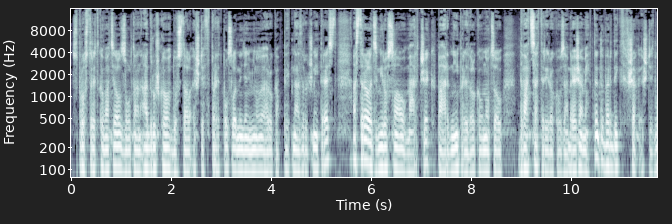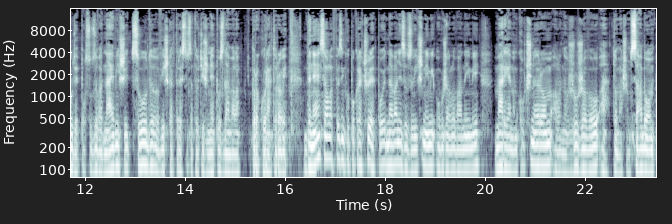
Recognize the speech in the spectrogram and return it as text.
Sprostredkovateľ Zoltán Adruško dostal ešte v predposledný deň minulého roka 15-ročný trest a strelec Miroslav Marček pár dní pred Veľkou nocou 23 rokov za mrežami. Tento verdikt však ešte bude posudzovať najvyšší súd. Výška trestu sa totiž nepozdávala prokurátorovi. Dnes ale v Pezinku pokračuje pojednávanie so zvyšnými obžalovanými Marianom Kočnerom, Alenou Žužovou a Tomášom Sabom.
